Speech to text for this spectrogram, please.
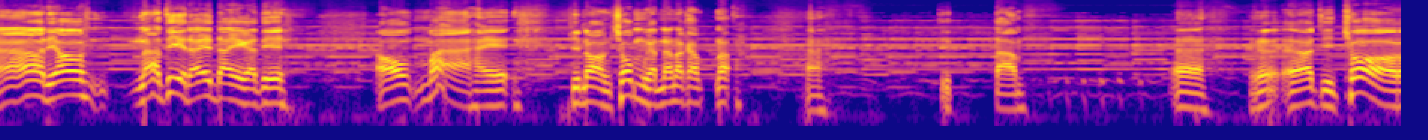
อ้าวเดี๋ยวหน้าที่ใดใดก็ดีเอามาให้ พี่น้องชมกันนะนะครับเนาะอะติดตามเออเออจิชว์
